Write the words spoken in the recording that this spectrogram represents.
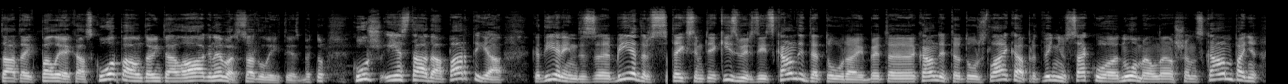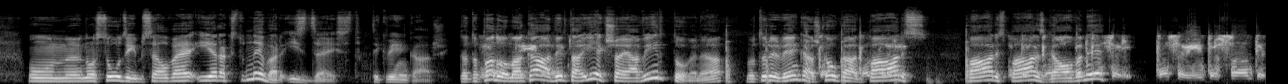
tā teikt, paliekās kopā, un viņa tā lāga nevar sadalīties. Bet, nu, kurš ies tādā partijā, kad ierindas eh, biedrs, teiksim, tiek izvirzīts kandidatūrai, bet uh, kandidatūras laikā pret viņu seko nomelnēšanas kampaņa, un uh, no sūdzības LV ierakstu nevar izdzēst tik vienkārši. Tad tu padomā, kāda ir tā iekšējā virtuve. Ne? Nu, tur ir vienkārši kaut kādi pāris, pāris, pāris galvenie. Tas ir, tas ir interesanti,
